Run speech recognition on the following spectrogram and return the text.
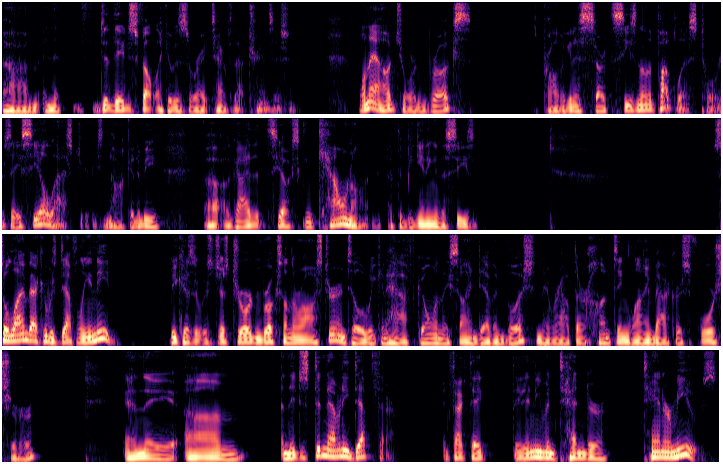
um, and the, they just felt like it was the right time for that transition. Well, now Jordyn Brooks probably going to start the season on the pup list. Tore his ACL last year. He's not going to be uh, a guy that the Seahawks can count on at the beginning of the season. So linebacker was definitely a need because it was just Jordyn Brooks on the roster until a week and a half ago when they signed Devin Bush, and they were out there hunting linebackers for sure. And they um, and they just didn't have any depth there. In fact, they they didn't even tender Tanner Muse,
